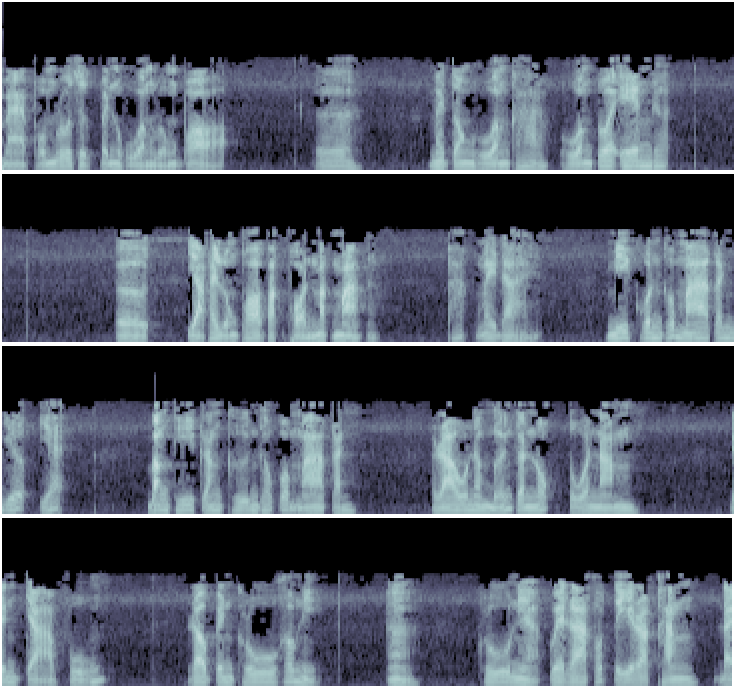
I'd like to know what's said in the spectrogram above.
แม่ผมรู้สึกเป็นห่วงหลวงพ่อ เออ ไม่ต้องห่วงข้าห่วงตัวเองเถอะ เออ อยากให้หลวงพ่อพักผ่อนมากๆ พักไม่ได้ มีคนเขามากันเยอะแยะ บางทีกลางคืนเขาก็มากัน เรานะ่ะเหมือนกับนกตัวนำ เป็นจ่าฝูง เราเป็นครูเขานี่อ่าครูเนี่ย เวลาเขาตีระฆัง ได้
